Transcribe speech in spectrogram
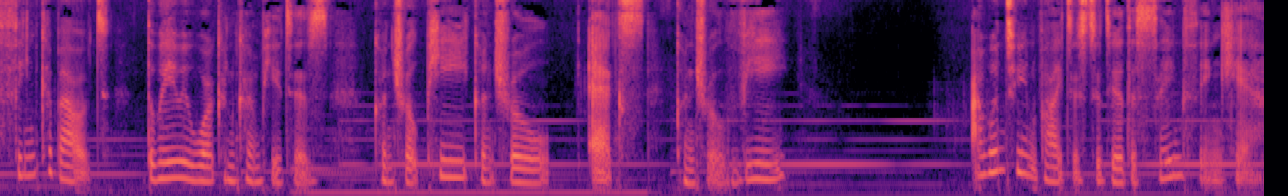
think about the way we work on computers control P, control X, control V. I want to invite us to do the same thing here.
